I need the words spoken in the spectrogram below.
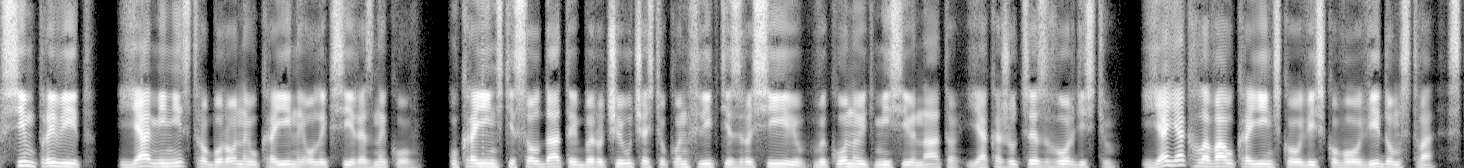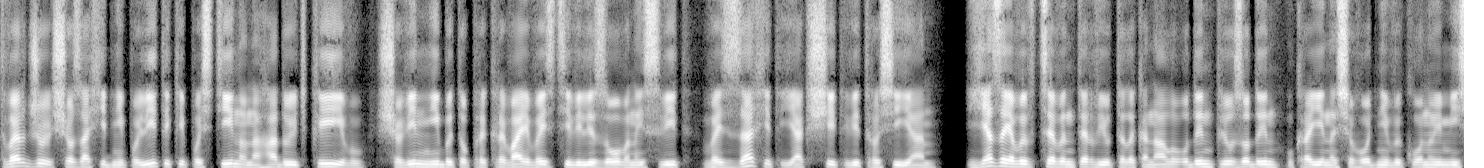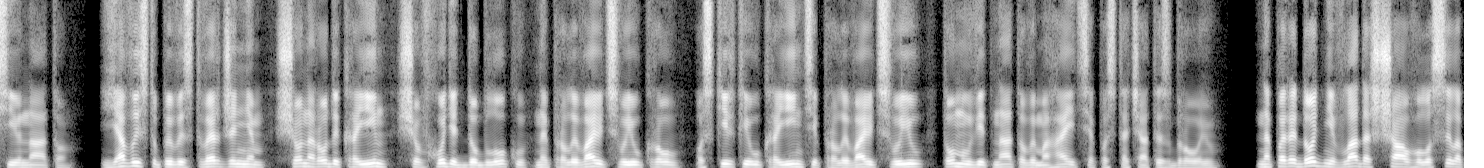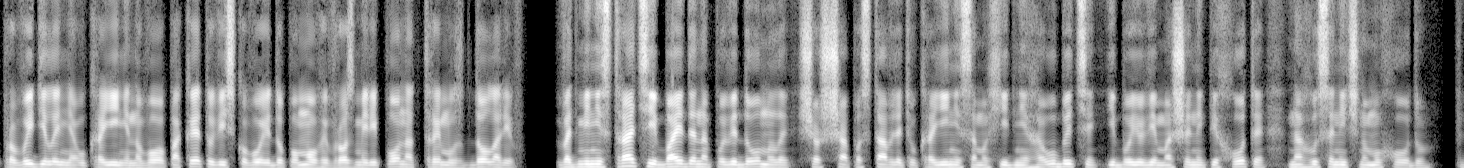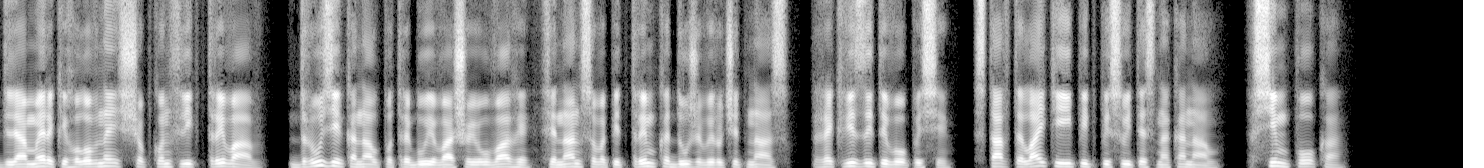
Всім привіт! Я міністр оборони України Олексій Резников. Українські солдати, беручи участь у конфлікті з Росією, виконують місію НАТО. Я кажу це з гордістю. Я, як глава українського військового відомства, стверджую, що західні політики постійно нагадують Києву, що він нібито прикриває весь цивілізований світ, весь захід як щит від росіян. Я заявив це в інтерв'ю телеканалу 1 плюс 1 Україна сьогодні виконує місію НАТО. Я виступив із твердженням, що народи країн, що входять до блоку, не проливають свою кров, оскільки українці проливають свою, тому від НАТО вимагається постачати зброю. Напередодні влада США оголосила про виділення Україні нового пакету військової допомоги в розмірі понад 3 мільярди доларів. В адміністрації Байдена повідомили, що США поставлять Україні самохідні гаубиці і бойові машини піхоти на гусеничному ходу. Для Америки головне, щоб конфлікт тривав. Друзі, канал потребує вашої уваги. Фінансова підтримка дуже виручить нас. Реквізити в описі. Ставте лайки і підписуйтесь на канал. Всім пока.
